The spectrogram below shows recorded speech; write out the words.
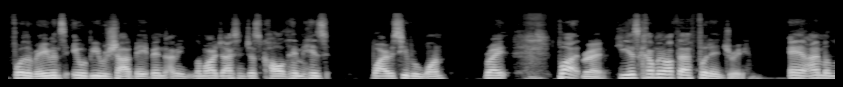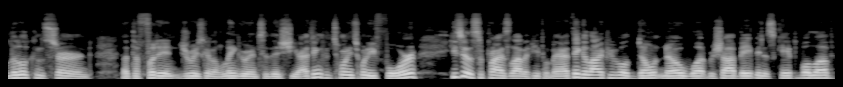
for the Ravens, it would be Rashod Bateman. I mean, Lamar Jackson just called him his wide receiver one, right? But right. he is coming off that foot injury. And I'm a little concerned that the foot injury is going to linger into this year. I think in 2024, he's going to surprise a lot of people, man. I think a lot of people don't know what Rashod Bateman is capable of.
